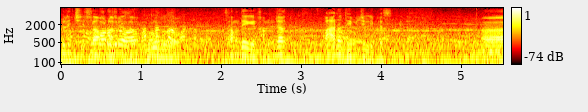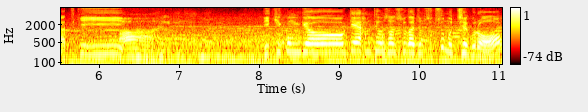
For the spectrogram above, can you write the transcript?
클린치 싸움을 하면서 무릎으로 상대에게 강장 많은 데미지를 입혔습니다. 아, 특히 이 아, 니킥 공격에 함태훈 선수가 좀 속수무책으로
